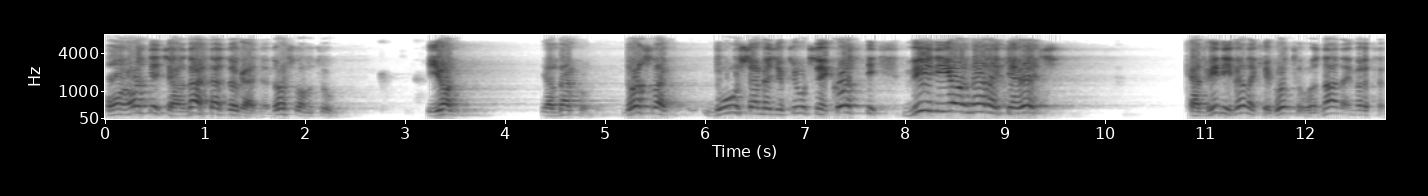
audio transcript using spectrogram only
On osjeća, on zna šta se događa. Došlo mu tu. I on, jel tako, došla duša među ključne kosti, vidi on meleke već. Kad vidi meleke gotovo, zna da je mrtav.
